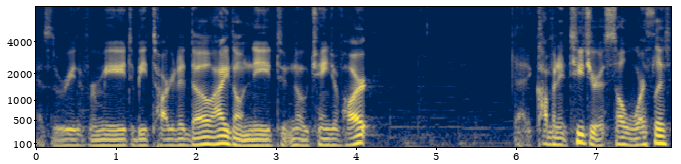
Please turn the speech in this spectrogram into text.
That's the reason for me to be targeted, though. I don't need to no change of heart. That incompetent teacher is so worthless.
